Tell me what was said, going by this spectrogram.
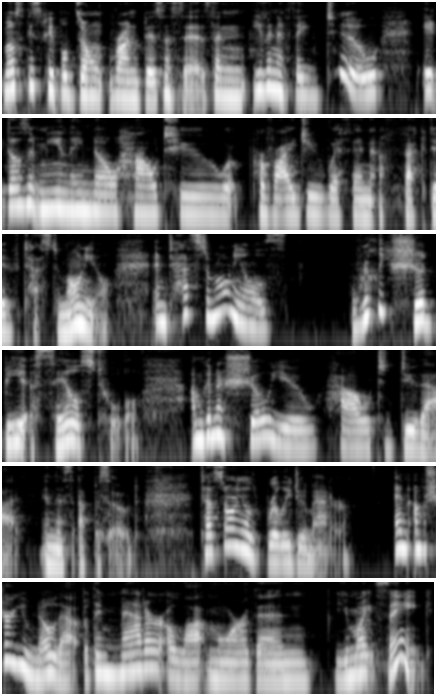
Most of these people don't run businesses. And even if they do, it doesn't mean they know how to provide you with an effective testimonial. And testimonials really should be a sales tool. I'm going to show you how to do that in this episode. Testimonials really do matter. And I'm sure you know that, but they matter a lot more than you might think.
